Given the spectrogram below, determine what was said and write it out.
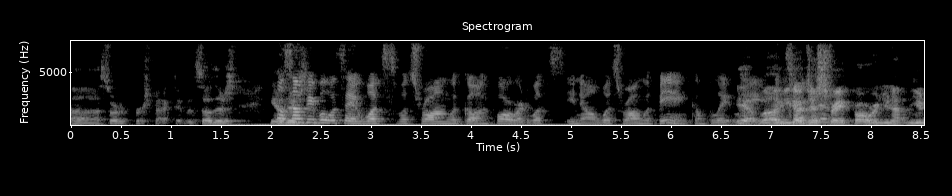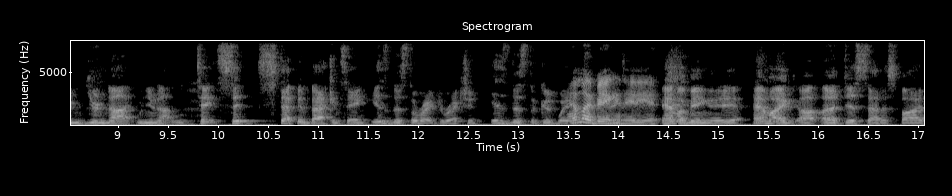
uh, sort of perspective and so there's you know well, some people would say, "What's what's wrong with going forward? What's you know what's wrong with being completely?" yeah well you go just straightforward you're not you're, you're not when you're not take, sit, stepping back and saying is this the right direction is this the good way Am I being things? an idiot? Am I being an idiot? Am I uh, uh, dissatisfied?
